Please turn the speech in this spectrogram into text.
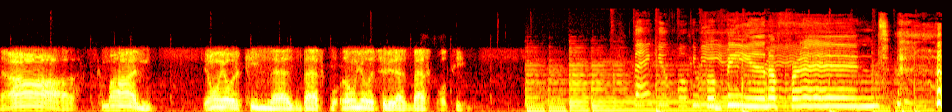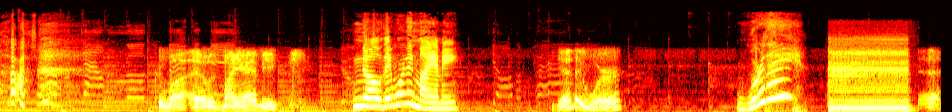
Ah, come on. The only other team that has basketball, the only other city that has a basketball team. Thank you for being a friend. Come on, it was Miami. No, they weren't in Miami. Yeah, they were. Were they? Yeah.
